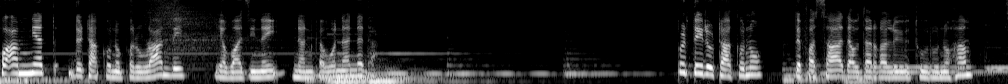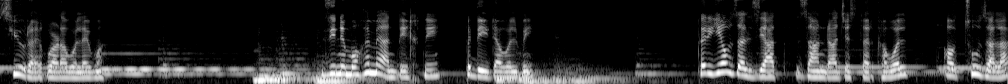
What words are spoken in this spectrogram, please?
خو امنیت د ټاکنو پر وړاندې یوازینی ننګونه نه ده. پر تیرو ټاکنو د فساد او درغلیو تورونو هم سیورای غوړولې و. ځینې مهمه اندېښنې په دې ډول وي تر یو ځل زیات ځان راجستر کول او څو ځله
